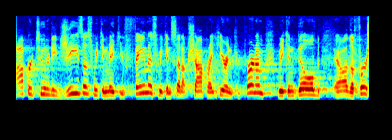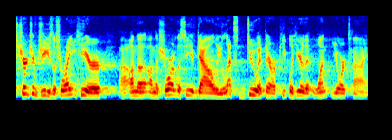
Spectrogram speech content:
opportunity. Jesus, we can make you famous. We can set up shop right here in Capernaum. We can build uh, the first church of Jesus right here uh, on, the, on the shore of the Sea of Galilee. Let's do it. There are people here that want your time.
